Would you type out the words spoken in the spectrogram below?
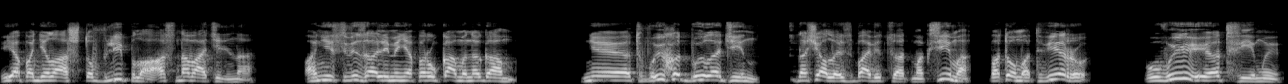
Я поняла, что влипла основательно. Они связали меня по рукам и ногам. Нет, выход был один. Сначала избавиться от Максима, потом от Веры, увы, и от Фимы.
